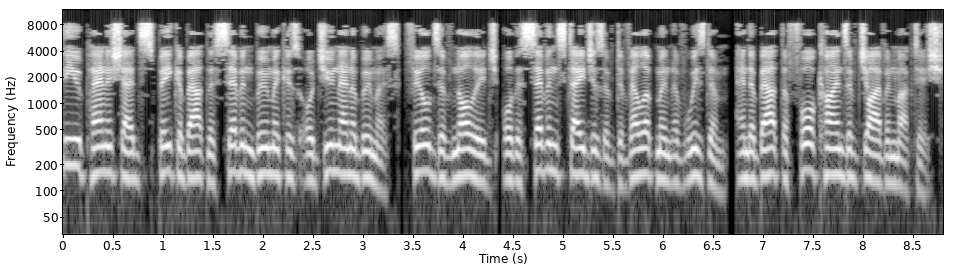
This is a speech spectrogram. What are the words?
The Upanishads speak about the seven bhumikas or jnanabhumis fields of knowledge or the seven stages of development of wisdom, and about the four kinds of jivanmuktish.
